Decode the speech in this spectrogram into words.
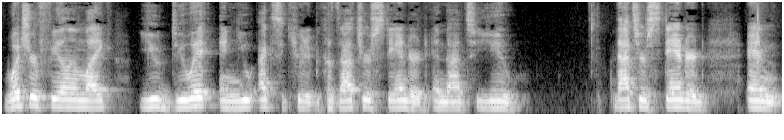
what you're feeling like, you do it and you execute it because that's your standard and that's you. That's your standard and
